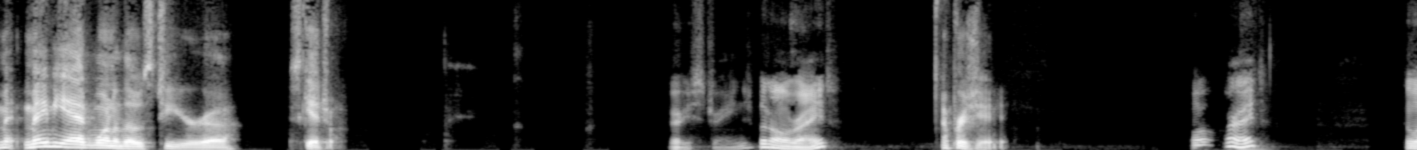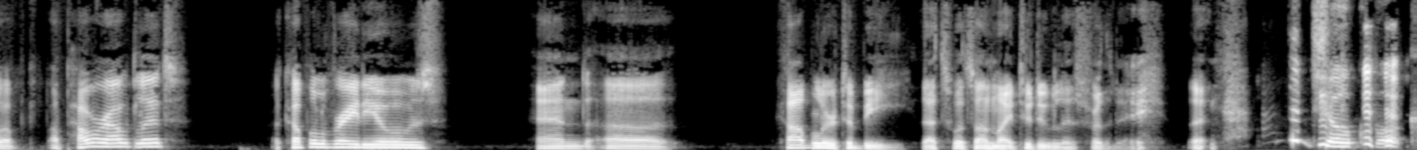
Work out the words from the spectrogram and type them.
Ma- Maybe add one of those to your uh, schedule. Very strange, but all right. Appreciate it. Well, all right. So a, a power outlet, a couple of radios, and a cobbler to be. That's what's on my to-do list for the day. Then The joke book.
